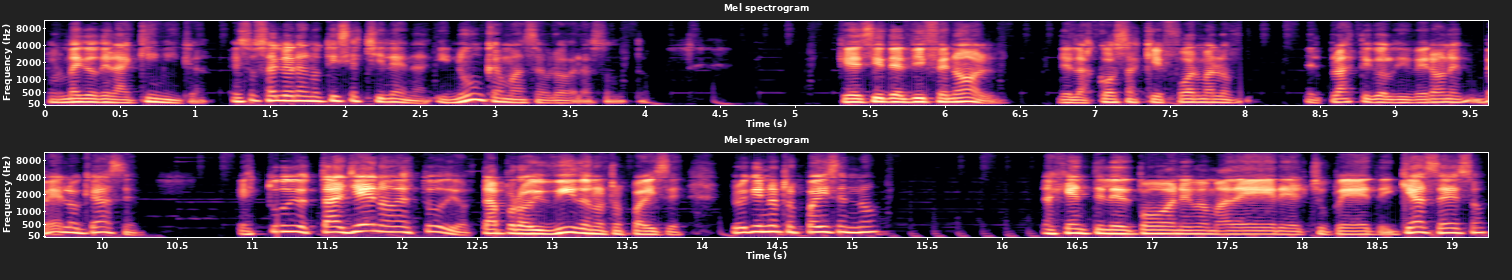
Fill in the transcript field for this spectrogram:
por medio de la química. Eso salió en las noticias chilenas y nunca más se habló del asunto. ¿Qué decir del bifenol? De las cosas que forman el plástico de los biberones. Ve lo que hacen. Estudio está lleno de estudios. Está prohibido en otros países. Pero aquí en otros países no. La gente le pone mamadera, el chupete. ¿Y qué hace eso?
